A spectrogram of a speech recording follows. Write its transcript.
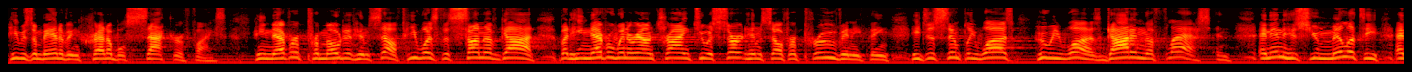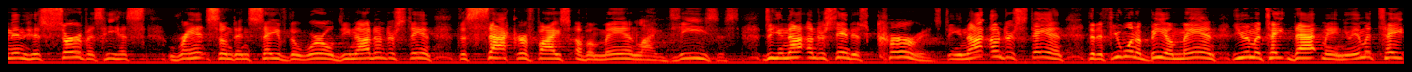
He was a man of incredible sacrifice. He never promoted himself. He was the Son of God, but he never went around trying to assert himself or prove anything. He just simply was who he was God in the flesh. And, and in his humility and in his service, he has ransomed and saved the world. Do you not understand the sacrifice of a man like Jesus? Do you not understand his courage? Do you not understand that if you want to be a man, you imitate that man, you imitate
